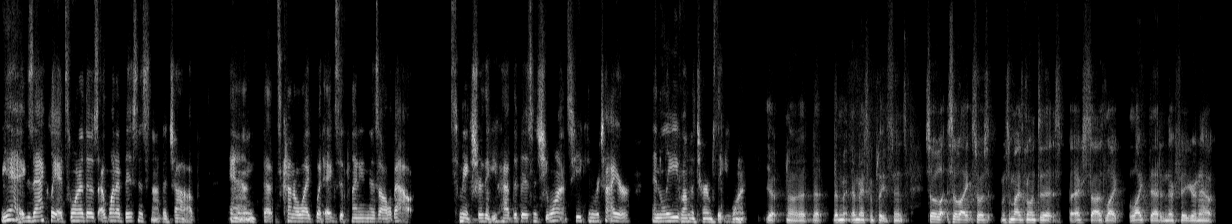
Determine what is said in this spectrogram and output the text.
Yeah, exactly. It's one of those, I want a business, not a job. And that's kind of like what exit planning is all about to make sure that you have the business you want so you can retire and leave on the terms that you want. Yep. No, that, that, that, that makes complete sense. So, so like, so when somebody's going through that exercise like, like that, and they're figuring out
